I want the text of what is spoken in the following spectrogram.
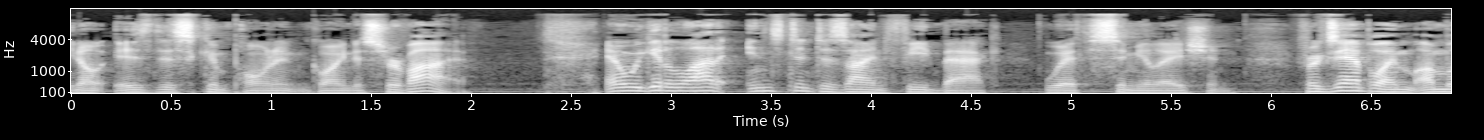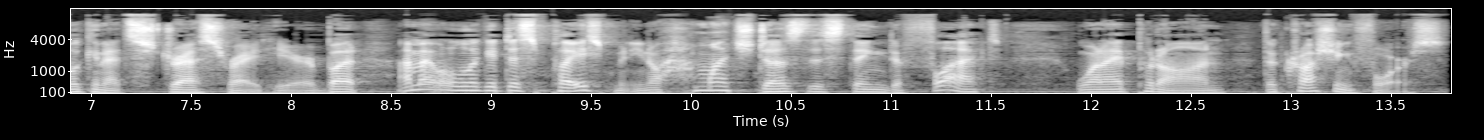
you know, is this component going to survive? And we get a lot of instant design feedback with simulation. For example, I'm, I'm looking at stress right here, but I might want to look at displacement. You know, how much does this thing deflect when I put on the crushing force?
